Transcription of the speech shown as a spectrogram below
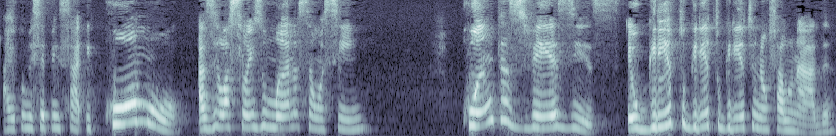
Aí eu comecei a pensar, e como as relações humanas são assim? Quantas vezes eu grito, grito, grito e não falo nada?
